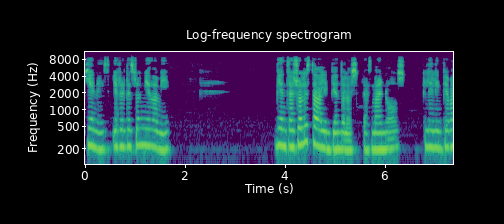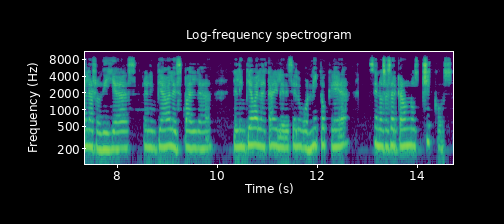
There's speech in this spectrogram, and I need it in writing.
quién es, y regresó el miedo a mí. Mientras yo le estaba limpiando las manos, le limpiaba las rodillas, le limpiaba la espalda, le limpiaba la cara y le decía lo bonito que era, se nos acercaron unos chicos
